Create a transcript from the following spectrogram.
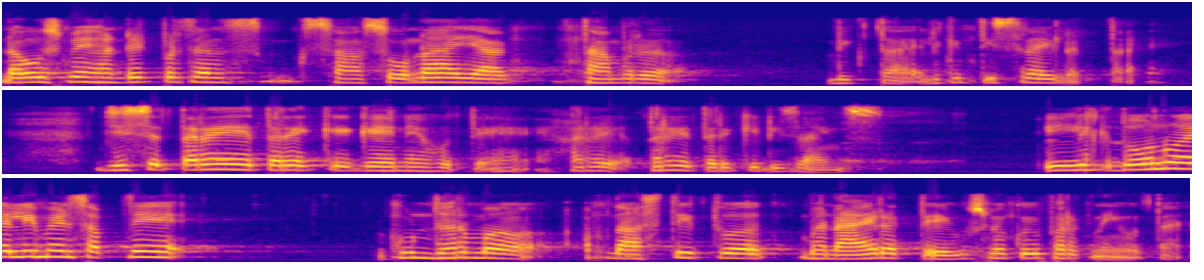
न उसमें हंड्रेड परसेंट सोना या ताम्र दिखता है, लेकिन तीसरा ही लगता है। जिससे तरह तरह के गहने होते हैं, हर तरह तरह की डिजाइन्स दोनों एलिमेंट्स अपने गुणधर्म, अपना अस्तित्व बनाए रखते हैं, उसमें कोई फ़र्क नहीं होता है।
